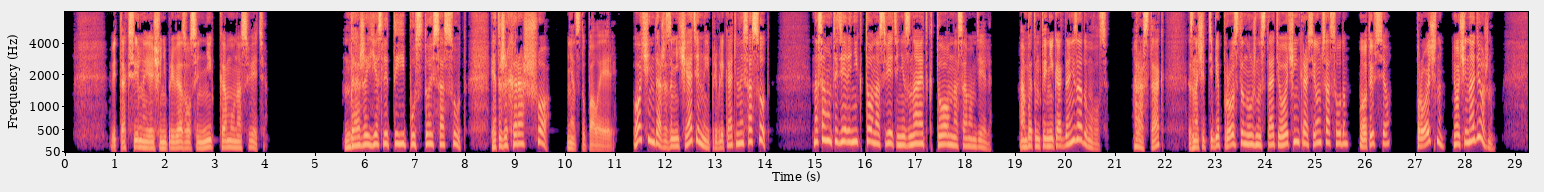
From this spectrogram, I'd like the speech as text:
Ведь так сильно я еще не привязывался ни к кому на свете. «Даже если ты и пустой сосуд, это же хорошо», — не отступала Эри. «Очень даже замечательный и привлекательный сосуд. На самом-то деле никто на свете не знает, кто он на самом деле. Об этом ты никогда не задумывался? Раз так, значит, тебе просто нужно стать очень красивым сосудом. Вот и все. Прочным и очень надежным.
